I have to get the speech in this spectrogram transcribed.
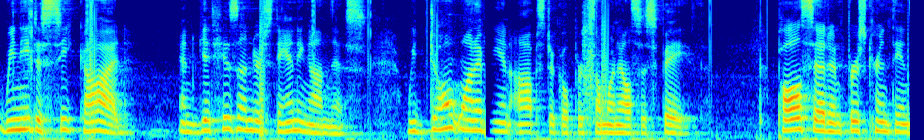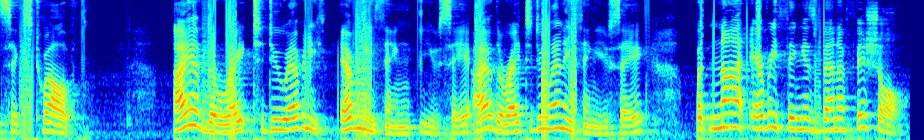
we need to seek God and get His understanding on this. We don't want to be an obstacle for someone else's faith. Paul said in 1 Corinthians 6:12, I have the right to do every, everything you say. I have the right to do anything you say, but not everything is beneficial.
